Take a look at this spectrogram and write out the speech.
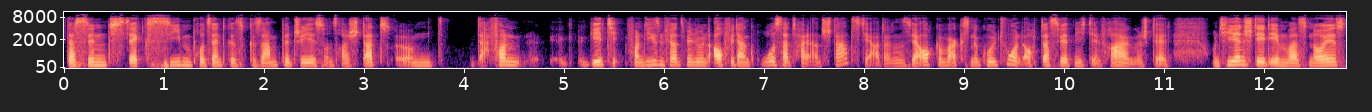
Das sind sechs, sieben Prozent des Gesamtbudgets unserer Stadt. Und davon geht von diesen 40 Millionen auch wieder ein großer Teil ans Staatstheater. Das ist ja auch gewachsene Kultur und auch das wird nicht in Frage gestellt. Und hier entsteht eben was Neues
